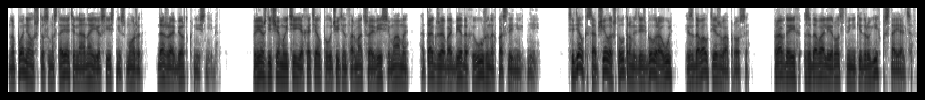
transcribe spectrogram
но понял, что самостоятельно она ее съесть не сможет, даже обертку не снимет. Прежде чем уйти, я хотел получить информацию о весе мамы, а также об обедах и ужинах последних дней. Сиделка сообщила, что утром здесь был Рауль и задавал те же вопросы. Правда, их задавали и родственники других постояльцев.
